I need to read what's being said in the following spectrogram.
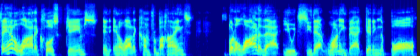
They had a lot of close games and, and a lot of come from behinds, but a lot of that you would see that running back getting the ball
